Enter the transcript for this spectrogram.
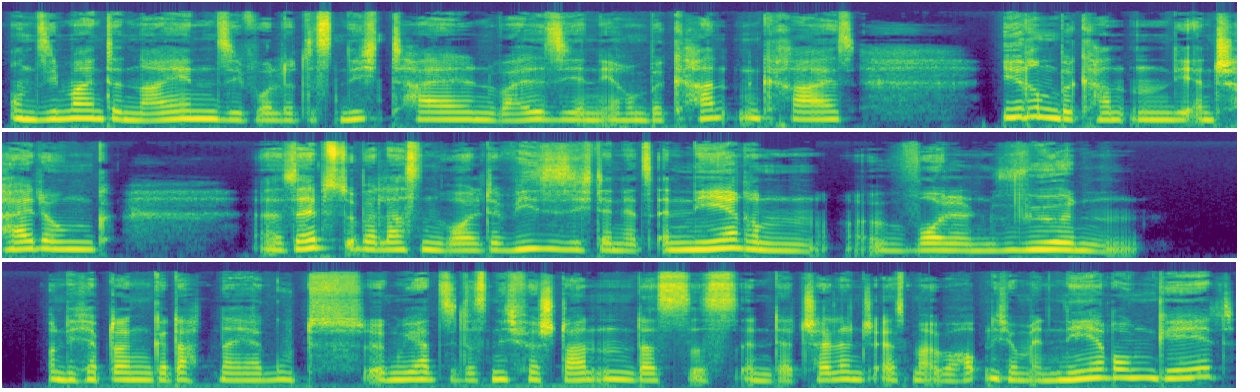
Und sie meinte, nein, sie wolle das nicht teilen, weil sie in ihrem Bekanntenkreis ihren Bekannten die Entscheidung selbst überlassen wollte, wie sie sich denn jetzt ernähren wollen würden. Und ich habe dann gedacht, naja gut, irgendwie hat sie das nicht verstanden, dass es in der Challenge erstmal überhaupt nicht um Ernährung geht.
